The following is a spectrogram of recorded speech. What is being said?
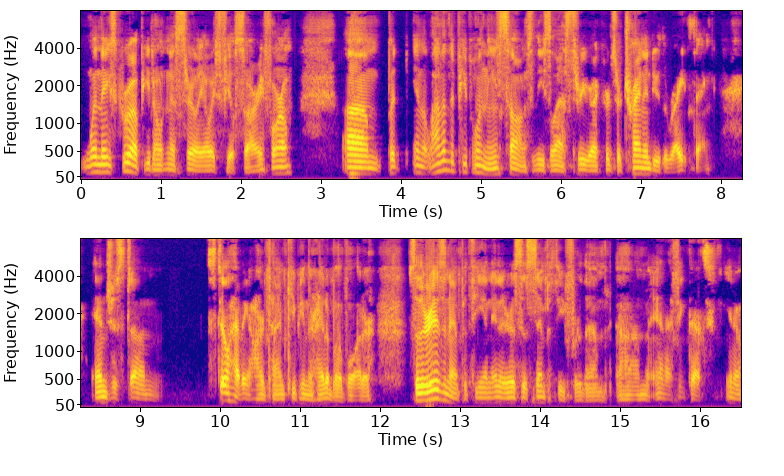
when they screw up, you don't necessarily always feel sorry for them. Um, but in a lot of the people in these songs, in these last three records, are trying to do the right thing and just um, still having a hard time keeping their head above water. So there is an empathy and there is a sympathy for them. Um, and I think that's, you know,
